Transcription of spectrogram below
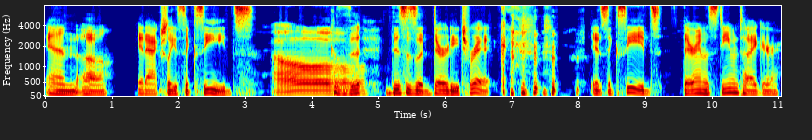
and uh it actually succeeds. Oh. 'Cause the- This is a dirty trick. it succeeds. They're in a steam tiger.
